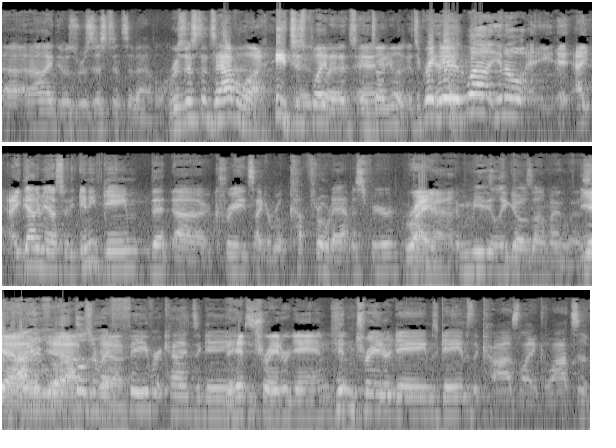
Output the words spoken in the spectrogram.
uh, and I liked it was Resistance of Avalon. Resistance Avalon. he just It's played it. like- It's, it's on your list. It's a great It game. is- well, you know, I, I, I got to be honest with you. Any game that uh, creates like a real cutthroat atmosphere, Right. Yeah. immediately goes on my list. Yeah, I yeah, love, those are my yeah. favorite kinds of games. The hidden traitor games. Hidden traitor games, games that cause like lots of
